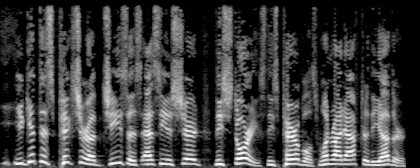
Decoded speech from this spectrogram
you get this picture of Jesus as he has shared these stories, these parables, one right after the other.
